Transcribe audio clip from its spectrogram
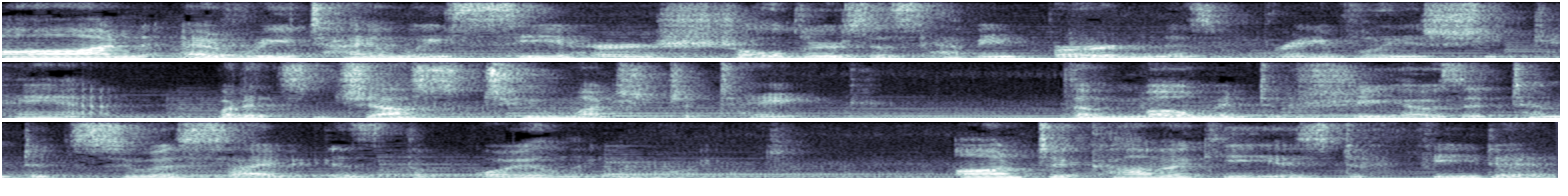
Ann every time we see her, shoulders this heavy burden as bravely as she can, but it's just too much to take. The moment of Shiho's attempted suicide is the boiling point. Ann Takamaki is defeated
